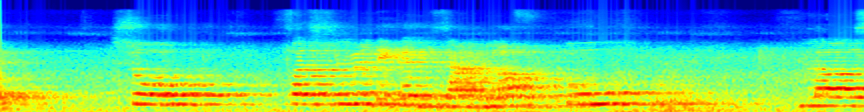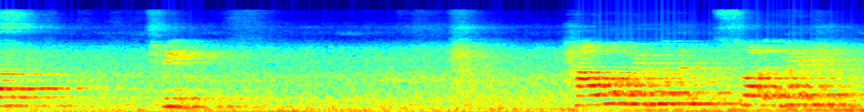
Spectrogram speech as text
it so first we will take an example of 2 plus 3 how we will solve it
